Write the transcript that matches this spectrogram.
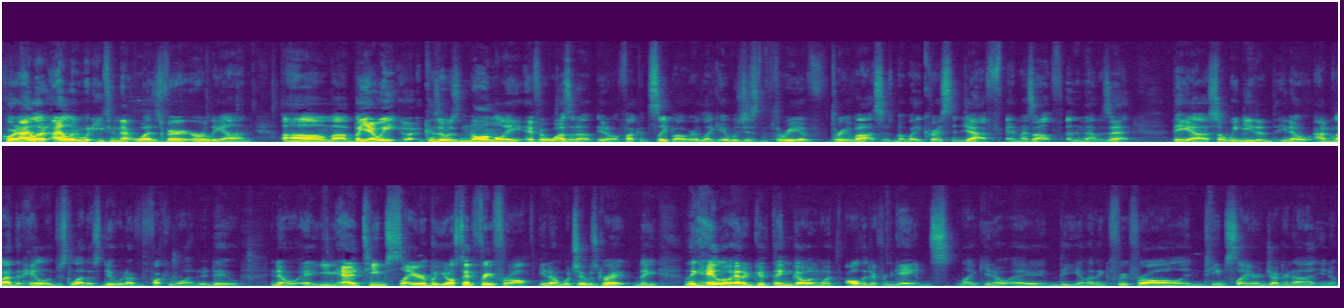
cord. I learned, I learned what Ethernet was very early on. Um, uh, but yeah, we because it was normally if it wasn't a you know a fucking sleepover, like it was just the three of three of us. It was my buddy Chris and Jeff and myself, and then that was it. The uh, so we needed you know I'm glad that Halo just let us do whatever the fuck we wanted to do. You know eh, you had Team Slayer, but you also had free for all. You know which it was great. The I think Halo had a good thing going with all the different games. Like you know a the um, I think free for all and Team Slayer and Juggernaut. You know.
